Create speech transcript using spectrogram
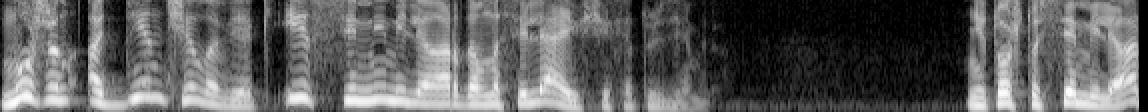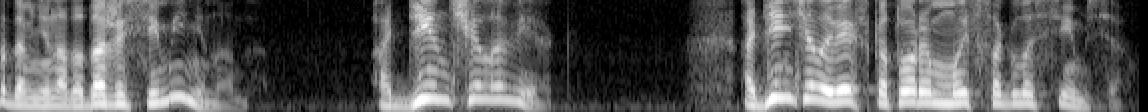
Нужен один человек из 7 миллиардов населяющих эту Землю. Не то, что 7 миллиардов не надо, даже 7 не надо. Один человек. Один человек, с которым мы согласимся –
